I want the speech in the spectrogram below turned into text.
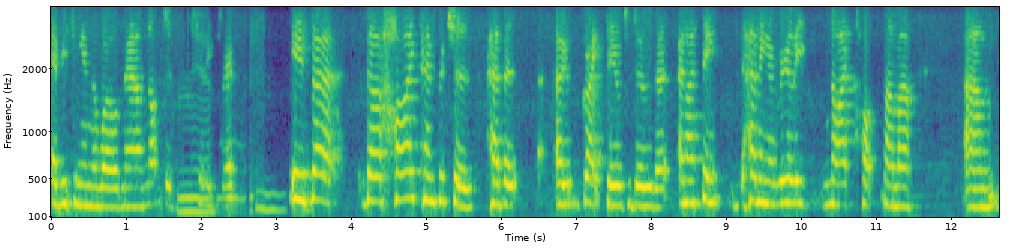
everything in the world now, not just chili thrip, is that the high temperatures have a, a great deal to do with it. And I think having a really nice hot summer, um,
